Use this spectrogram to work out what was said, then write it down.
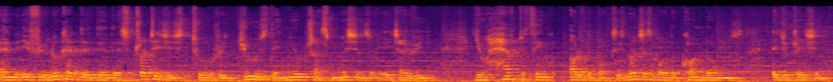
And if you look at the, the, the strategies to reduce the new transmissions of HIV, you have to think out of the box. It's not just about the condoms, education.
